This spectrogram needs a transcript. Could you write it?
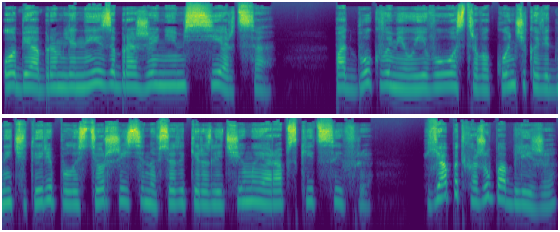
обе обрамлены изображением сердца. Под буквами у его острого кончика видны четыре полустершиеся, но все таки различимые арабские цифры. Я подхожу поближе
